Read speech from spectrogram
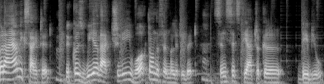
But I am excited because we have actually worked on the film a little bit since its theatrical debut.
